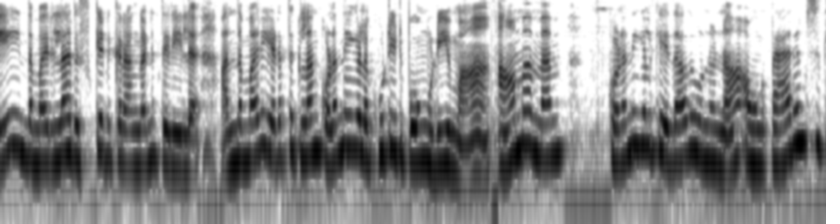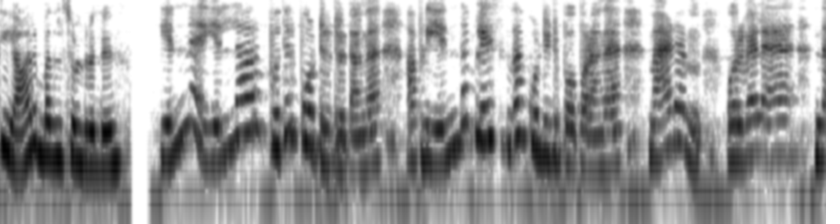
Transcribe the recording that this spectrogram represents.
ஏன் இந்த மாதிரிலாம் ரிஸ்க் எடுக்கிறாங்கன்னு தெரியல. அந்த மாதிரி இடத்துக்குலாம் குழந்தைங்களை கூட்டிகிட்டு போக முடியுமா? ஆமாம் மேம் குழந்தைங்களுக்கு ஏதாவது ஒன்றுனா அவங்க பேரண்ட்ஸுக்கு யார் பதில் சொல்கிறது என்ன எல்லாரும் புதிர் போட்டுட்டு இருக்காங்க அப்படி எந்த பிளேஸ்க்கு தான் கூட்டிட்டு போக போறாங்க? மேடம் ஒருவேளை இந்த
